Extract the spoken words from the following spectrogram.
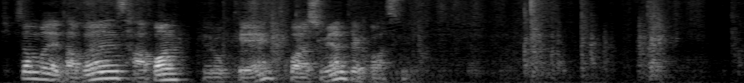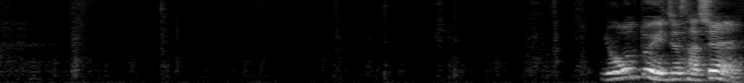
13번의 답은 4번 이렇게 구하시면 될 것 같습니다. 요것도 이제 사실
